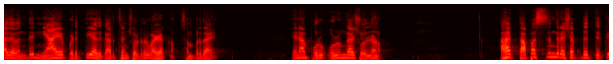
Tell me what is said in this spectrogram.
அதை வந்து நியாயப்படுத்தி அதுக்கு அர்த்தம் சொல்கிறது வழக்கம் சம்பிரதாயம். ஏன்னா பொரு ஒழுங்காக சொல்லணும். ஆக தபஸுங்கிற சப்தத்துக்கு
